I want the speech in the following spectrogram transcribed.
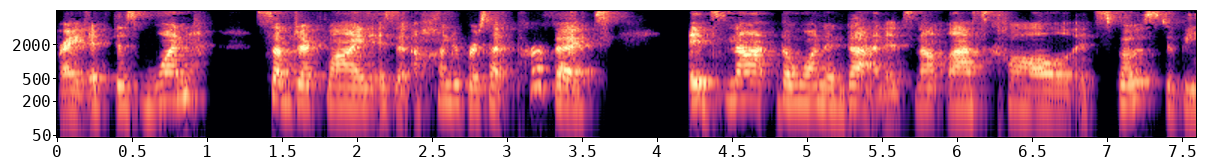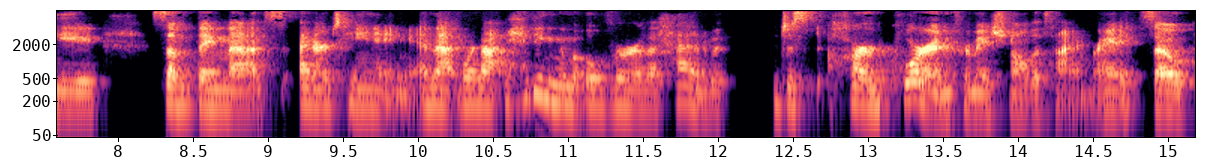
right? If this one subject line isn't 100% perfect, it's not the one and done. It's not last call. It's supposed to be something that's entertaining and that we're not hitting them over the head with just hardcore information all the time, right? So,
